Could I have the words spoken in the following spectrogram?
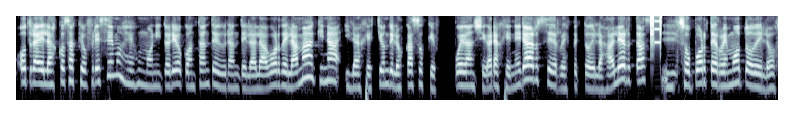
Otra de las cosas que ofrecemos es un monitoreo constante durante la labor de la máquina y la gestión de los casos que puedan llegar a generarse respecto de las alertas, el soporte remoto de los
